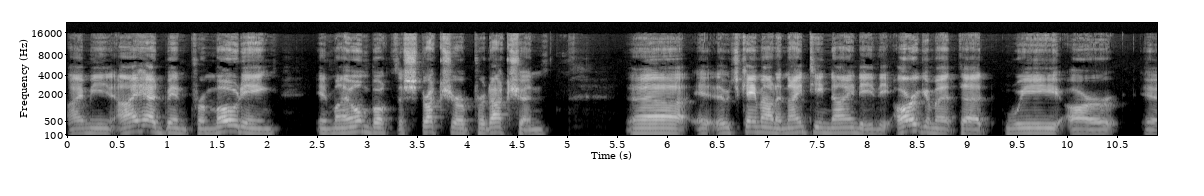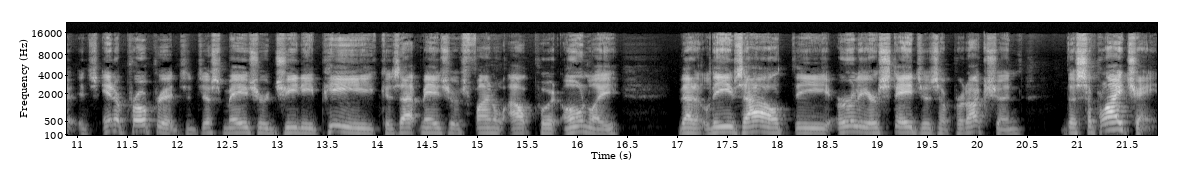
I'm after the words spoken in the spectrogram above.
I mean, I had been promoting in my own book, The Structure of Production, uh, which came out in 1990, the argument that we are it's inappropriate to just measure GDP because that measures final output only, that it leaves out the earlier stages of production, the supply chain,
